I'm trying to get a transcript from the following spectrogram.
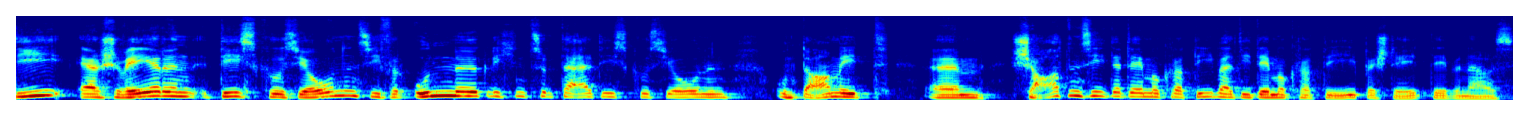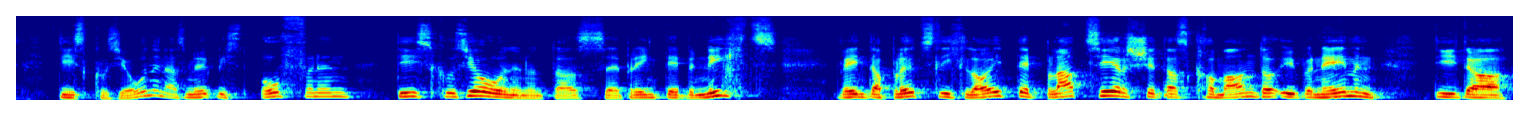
die erschweren Diskussionen, sie verunmöglichen zum Teil Diskussionen und damit ähm, schaden sie der Demokratie, weil die Demokratie besteht eben aus Diskussionen, aus möglichst offenen Diskussionen. Und das äh, bringt eben nichts, wenn da plötzlich Leute, Platzhirsche, das Kommando übernehmen, die da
